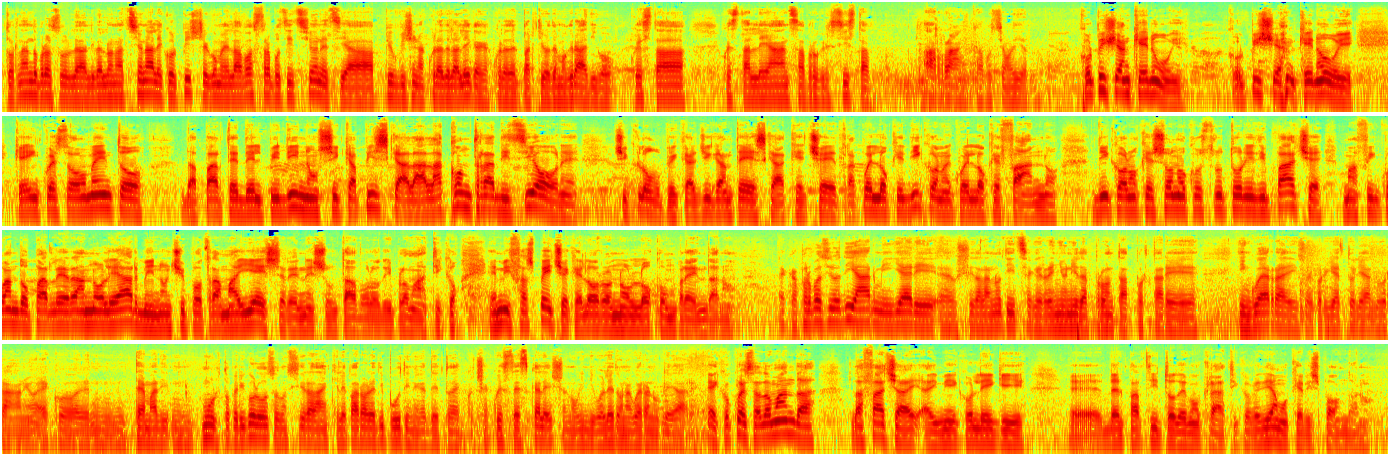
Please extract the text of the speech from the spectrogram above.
tornando però sul livello nazionale, colpisce come la vostra posizione sia più vicina a quella della Lega che a quella del Partito Democratico. Questa, questa alleanza progressista arranca, possiamo dirlo. Colpisce anche noi, colpisce anche noi che in questo momento da parte del PD non si capisca la, la contraddizione ciclopica, gigantesca che c'è tra quello che dicono e quello che fanno. Dicono che sono costruttori di pace, ma fin quando parleranno le armi non ci potrà mai essere nessun tavolo diplomatico e mi fa specie che loro non lo comprendano. Ecco, a proposito di armi, ieri è uscita la notizia che il Regno Unito è pronto a portare in guerra i suoi proiettili all'uranio. Ecco, un tema di, molto pericoloso, considerate anche le parole di Putin che ha detto ecco, c'è questa escalation, quindi volete una guerra nucleare. Ecco, questa domanda la faccio ai, ai miei colleghi eh, del Partito Democratico, vediamo che rispondono.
